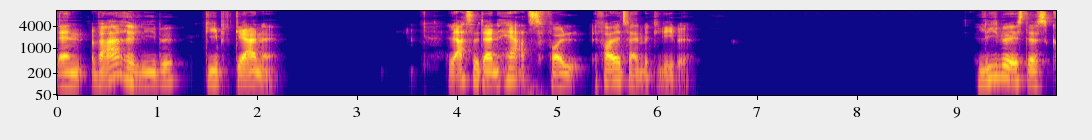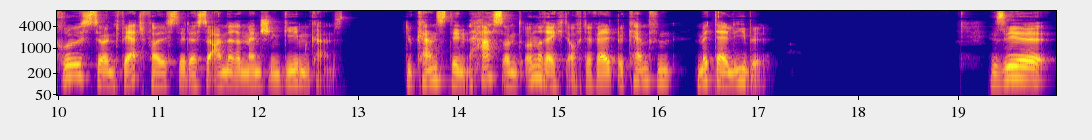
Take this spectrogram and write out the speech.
Denn wahre Liebe gibt gerne. Lasse dein Herz voll, voll sein mit Liebe. Liebe ist das Größte und Wertvollste, das du anderen Menschen geben kannst. Du kannst den Hass und Unrecht auf der Welt bekämpfen mit der Liebe. Sehe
